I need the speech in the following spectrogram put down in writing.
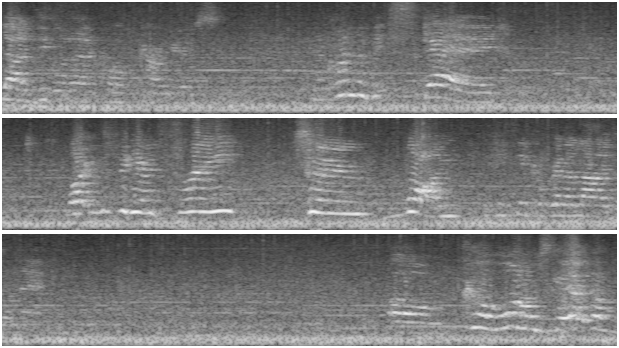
done landing on aircraft carriers. I'm kind of a bit scared. Like this video in three, two, one, if you think I'm gonna land on it. Oh, come on, I'm scared. I'm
